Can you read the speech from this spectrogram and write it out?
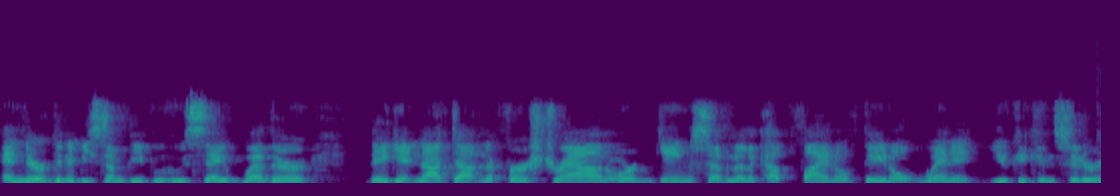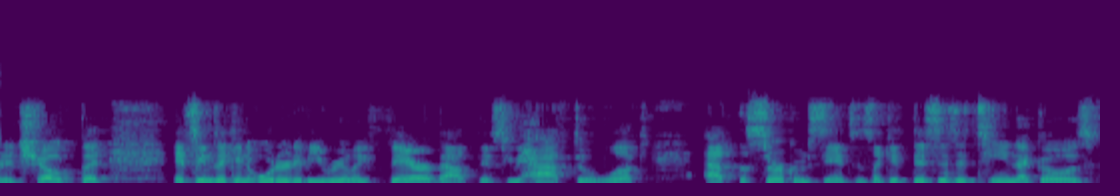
and there are going to be some people who say whether they get knocked out in the first round or game seven of the cup final, if they don't win it, you could consider it a choke. But it seems like in order to be really fair about this, you have to look at the circumstances. Like if this is a team that goes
